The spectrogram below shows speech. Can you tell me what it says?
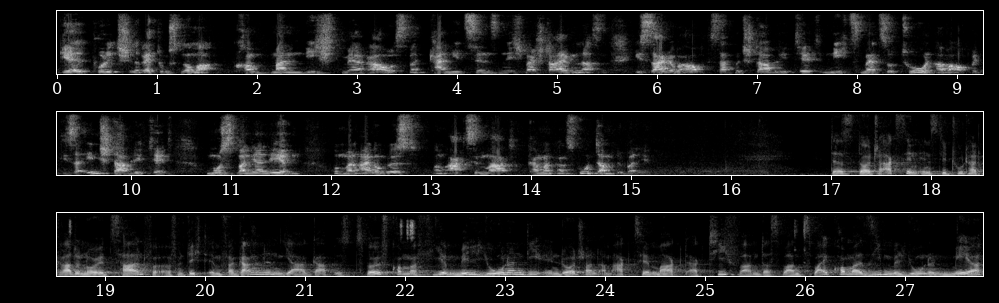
geldpolitischen Rettungsnummer kommt man nicht mehr raus. Man kann die Zinsen nicht mehr steigen lassen. Ich sage aber auch, das hat mit Stabilität nichts mehr zu tun. Aber auch mit dieser Instabilität muss man ja leben. Und mein Eindruck ist, am Aktienmarkt kann man ganz gut damit überleben. Das Deutsche Aktieninstitut hat gerade neue Zahlen veröffentlicht. Im vergangenen Jahr gab es 12,4 Millionen, die in Deutschland am Aktienmarkt aktiv waren. Das waren 2,7 Millionen mehr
